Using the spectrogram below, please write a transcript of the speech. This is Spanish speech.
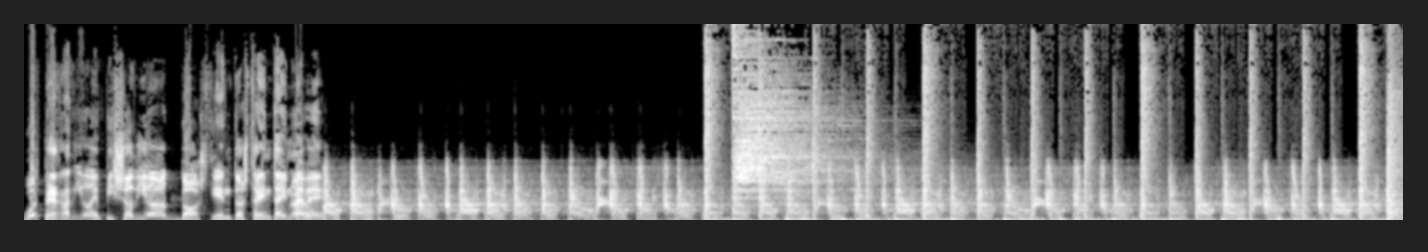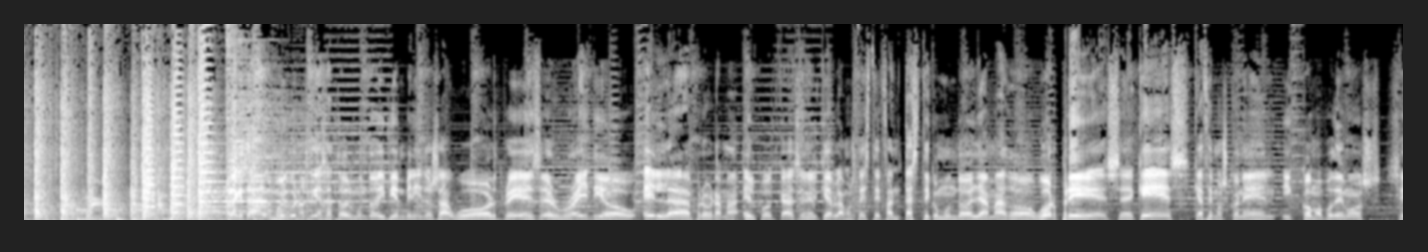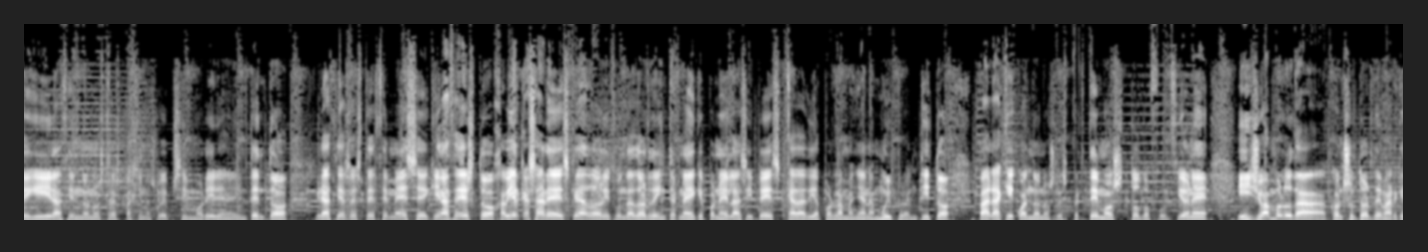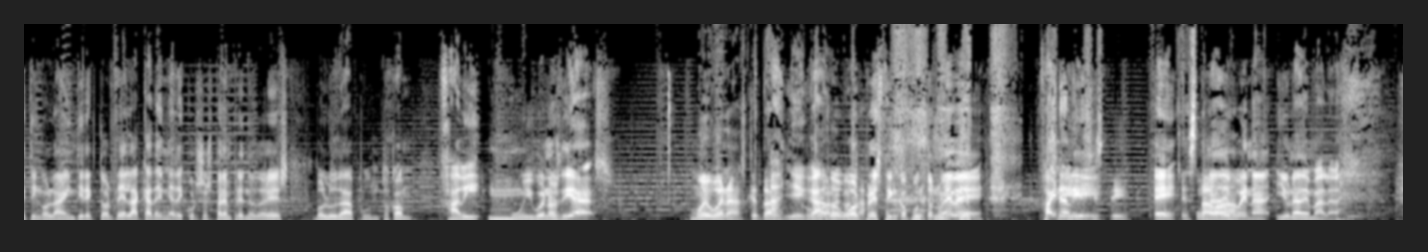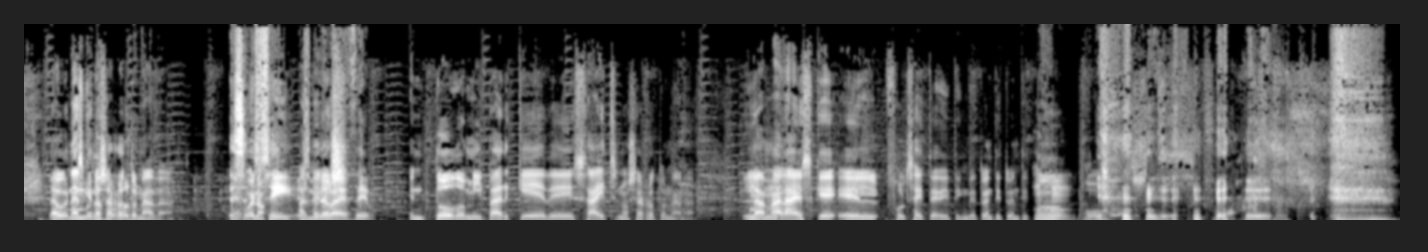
WordPress Radio, episodio 239. Días a todo el mundo y bienvenidos a WordPress Radio, el eh, programa, el podcast en el que hablamos de este fantástico mundo llamado WordPress. Eh, ¿Qué es? ¿Qué hacemos con él? ¿Y cómo podemos seguir haciendo nuestras páginas web sin morir en el intento gracias a este CMS? ¿Quién hace esto? Javier Casares, creador y fundador de Internet que pone las IPs cada día por la mañana muy prontito para que cuando nos despertemos todo funcione. Y Joan Boluda, consultor de marketing online, director de la Academia de Cursos para Emprendedores, boluda.com. Javi, muy buenos días. Muy buenas, ¿qué tal? Ha llegado WordPress 5.9. Finally. Sí, sí, sí. Eh, Estaba- una de buena y una de mala. La buena es que no se ha roto nada. Eh, Es- bueno, sí, al menos iba a decir. en todo mi parque de sites no se ha roto nada. La mala es que el Full Site Editing de 2022... Ujú. ¡buah!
